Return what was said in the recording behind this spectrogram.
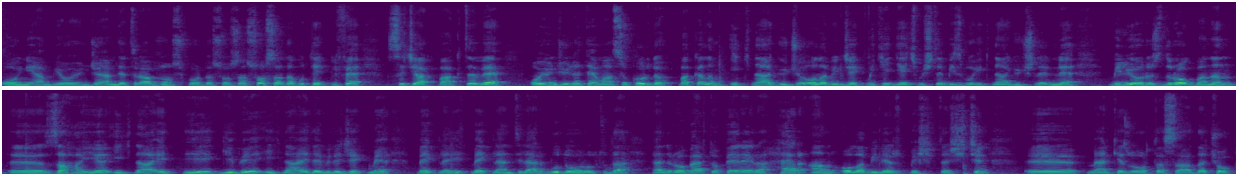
oynayan bir oyuncu hem de Trabzonspor'da Sosa. Sosa da bu teklife sıcak baktı ve oyuncuyla teması kurdu. Bakalım ikna gücü olabilecek mi ki geçmişte biz bu ikna güçlerini biliyoruz. Drogba'nın e, Zaha'yı ikna ettiği gibi ikna edebilecek mi? Bekle, beklentiler bu doğrultuda. Yani Roberto Pereira her an olabilir Beşiktaş için. E, merkez orta sahada çok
